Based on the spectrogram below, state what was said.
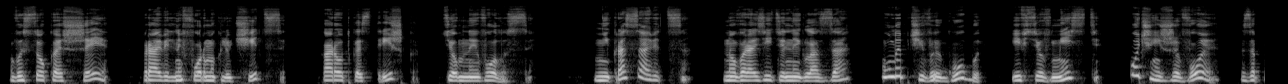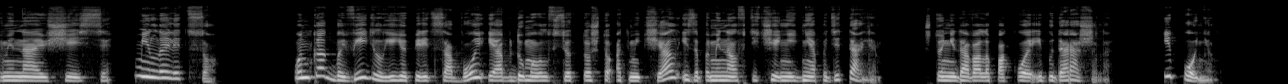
Высокая шея, правильной формы ключицы, короткая стрижка, темные волосы. Не красавица, но выразительные глаза, улыбчивые губы и все вместе очень живое, запоминающееся, милое лицо. Он как бы видел ее перед собой и обдумывал все то, что отмечал и запоминал в течение дня по деталям, что не давало покоя и будоражило. И понял.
